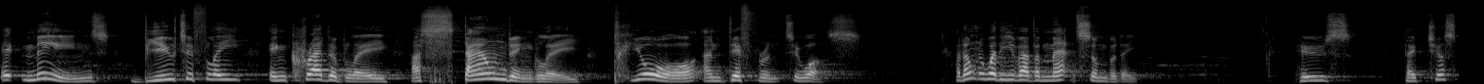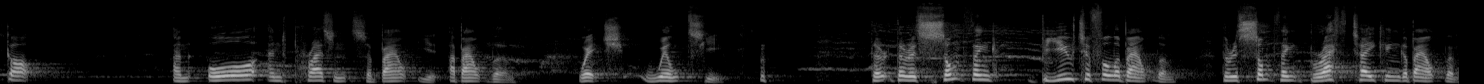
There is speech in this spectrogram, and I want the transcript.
It means beautifully, incredibly, astoundingly pure and different to us. I don't know whether you've ever met somebody who's, they've just got an awe and presence about you, about them which wilts you. there, there is something beautiful about them. There is something breathtaking about them.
